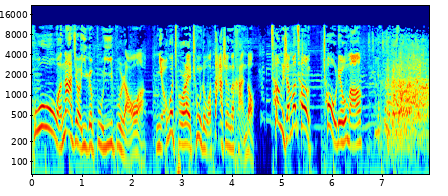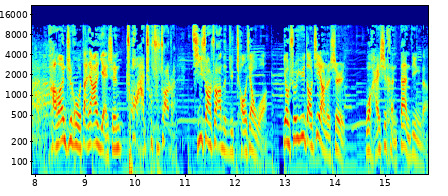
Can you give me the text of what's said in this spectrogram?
嚯，那叫一个不依不饶啊！扭过头来，冲着我大声的喊道：“蹭什么蹭，臭流氓！” 喊完之后，大家眼神歘唰唰唰唰，齐刷刷的就朝向我。要说遇到这样的事儿，我还是很淡定的。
